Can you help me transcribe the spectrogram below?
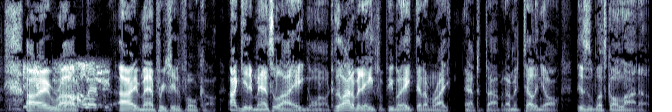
All right, Rob. All right, man. Appreciate the phone call. I get it, man. It's a lot of hate going on because a lot of it hates for people hate that I'm right at the top. And I've been telling y'all this is what's going to line up.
